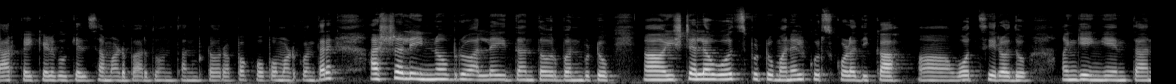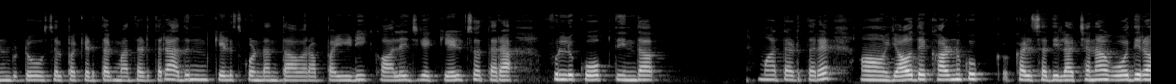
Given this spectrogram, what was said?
ಯಾರ ಕೈ ಕೆಳಗೂ ಕೆಲಸ ಮಾಡಬಾರ್ದು ಅಂತ ಅಂದ್ಬಿಟ್ಟು ಅವರಪ್ಪ ಕೋಪ ಮಾಡ್ಕೊತಾರೆ. ಅಷ್ಟರಲ್ಲಿ ಇನ್ನೊಬ್ಬರು ಅಲ್ಲೇ ಇದ್ದಂಥವ್ರು ಬಂದ್ಬಿಟ್ಟು ಇಷ್ಟೆಲ್ಲ ಓದಿಸ್ಬಿಟ್ಟು ಮನೇಲಿ ಕೂರಿಸ್ಕೊಳ್ಳೋದಿಕ್ಕ ಓದಿಸಿರೋದು, ಹಂಗೆ ಹಿಂಗೆ ಅಂತ ಅಂದ್ಬಿಟ್ಟು ಸ್ವಲ್ಪ ಕೆಟ್ಟದಾಗಿ ಮಾತಾಡ್ತಾರೆ. ಅದನ್ನು ಕೇಳಿಸ್ಕೊಂಡಂಥ ಅವರಪ್ಪ ಇಡೀ ಕಾಲೇಜ್ಗೆ ಕೇಳಿಸೋ ಥರ ಫುಲ್ಲು ಕೋಪದಿಂದ ಮಾತಾಡ್ತಾರೆ. ಯಾವುದೇ ಕಾರಣಕ್ಕೂ ಕಳಿಸೋದಿಲ್ಲ. ಚೆನ್ನಾಗಿ ಓದಿರೋ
